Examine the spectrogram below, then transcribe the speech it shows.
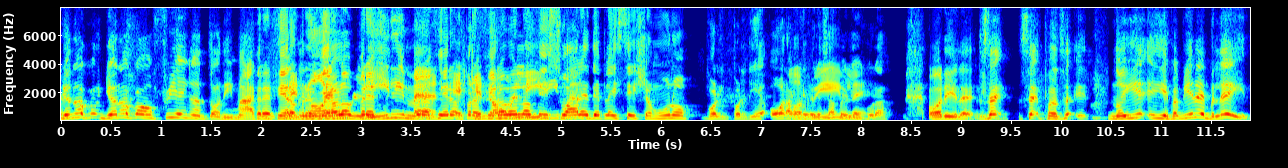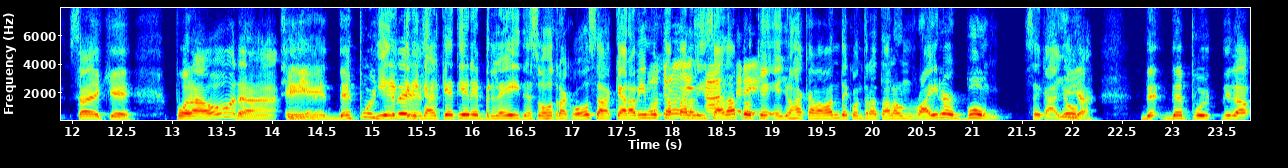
yo no, yo no confío en Anthony Mackie. Prefiero, prefiero, no prefiero, prefiero no ver los visuales de PlayStation 1 por, por 10 horas horrible. que ver esa película. Horrible. Entonces, pues, no, y, y, después viene Blade. ¿Sabes que Por ahora, sí, eh, Deadpool Y el critical que tiene Blade, eso es otra cosa. Que ahora mismo está paralizada porque ellos acababan de contratar a un writer. ¡Boom! Se cayó. Ya. De, después, de la,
